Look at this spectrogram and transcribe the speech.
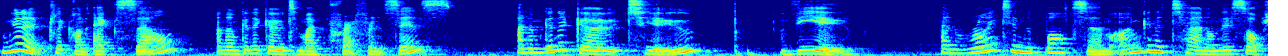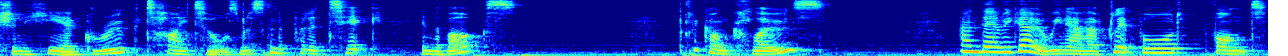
I'm going to click on Excel and I'm going to go to my preferences and I'm going to go to view. And right in the bottom, I'm going to turn on this option here, group titles. I'm just going to put a tick in the box. Click on close. And there we go. We now have clipboard, font,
